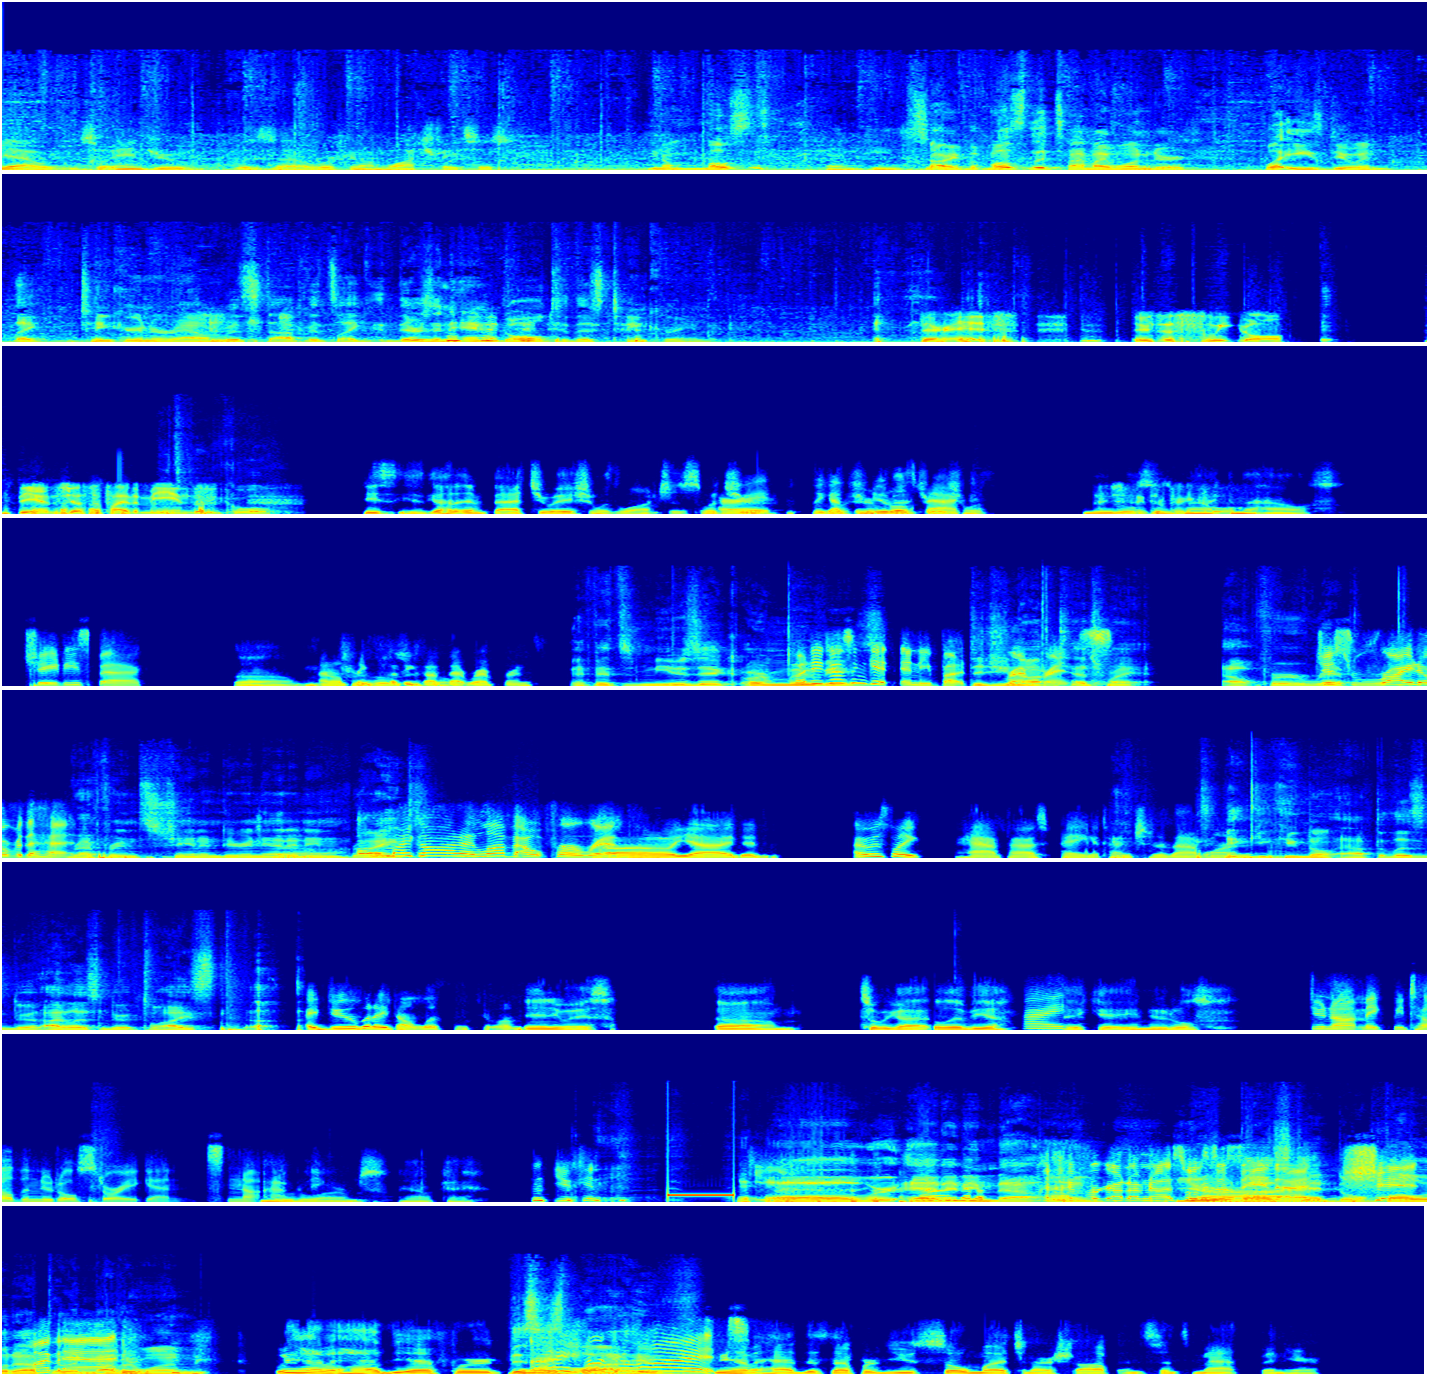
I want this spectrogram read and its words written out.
Yeah, so Andrew was uh, working on watch faces, You know, most of, and he's sorry, but most of the time I wonder what he's doing, like tinkering around with stuff. It's like there's an end goal to this tinkering. There is. There's a sweet goal. The ends justify the means. pretty cool. he's he's got an infatuation with watches. What's All your right, we got the noodles back. with noodles is back cool. in the house? Shady's back. Um, I don't think Buddy who got don't- that reference. If it's music or Yeah. movies, But he doesn't get any but Did you reference. not catch my out for a rip Just right over the head. reference, Shannon, during editing? Oh. Right? Oh my god, I love Out for a Rip. Oh yeah, I did. I was like half-ass paying attention to that one. you, you don't have to listen to it. I listened to it twice. I do, but I don't listen to them. Anyways, um, so we got Olivia, Hi. aka Noodles, Do not make me tell the noodle story again. It's not Noodle happening. Arms. Yeah, okay. You can. oh, we're Now I gotta- editing that one. I forgot I'm not You're supposed to say busted. that. Don't Shit, follow it up with bad. another one. We haven't had the F word. This in our is live. forgot. We haven't had this F word used so much in our shop, and since Matt's been here,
